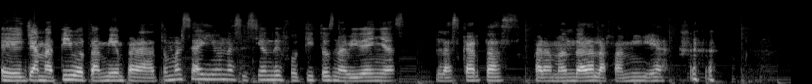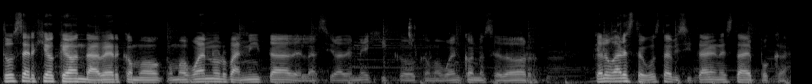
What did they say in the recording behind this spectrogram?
eh, llamativo también para tomarse ahí una sesión de fotitos navideñas, las cartas para mandar a la familia. Tú, Sergio, ¿qué onda? A ver, como, como buen urbanita de la Ciudad de México, como buen conocedor, ¿qué lugares te gusta visitar en esta época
